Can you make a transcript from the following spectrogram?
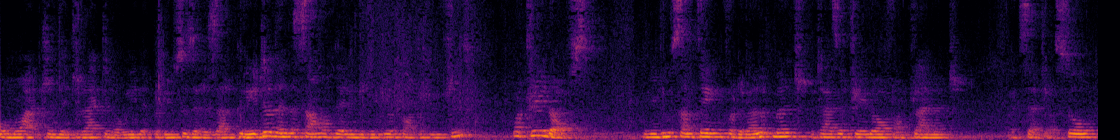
or more actions interact in a way that produces a result greater than the sum of their individual contributions, or trade-offs. When you do something for development, it has a trade-off on climate, etc. So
